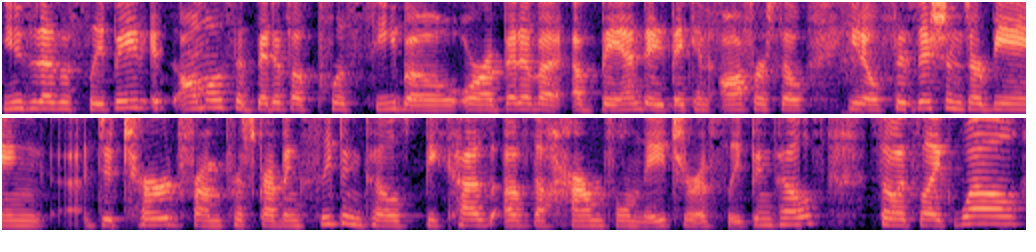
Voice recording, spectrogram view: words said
Use it as a sleep aid. It's almost a bit of a placebo or a bit of a, a band aid they can offer. So, you know, physicians are being uh, deterred from prescribing sleeping pills because of the harmful nature of sleeping pills. So it's like, well,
